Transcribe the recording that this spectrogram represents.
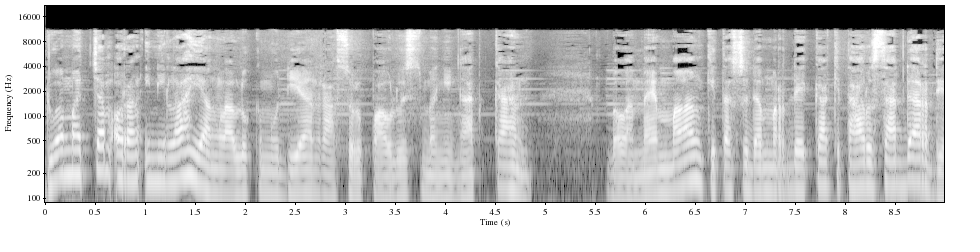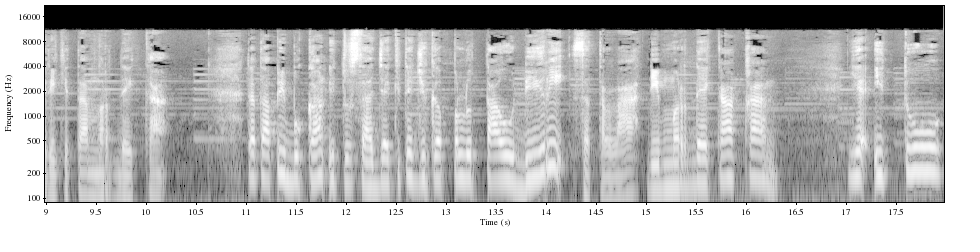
Dua macam orang inilah yang lalu kemudian Rasul Paulus mengingatkan bahwa memang kita sudah merdeka, kita harus sadar diri kita merdeka. Tetapi bukan itu saja, kita juga perlu tahu diri setelah dimerdekakan, yaitu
